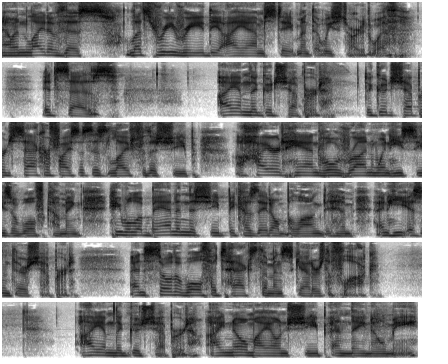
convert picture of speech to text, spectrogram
Now, in light of this, let's reread the I am statement that we started with. It says, I am the good shepherd. The good shepherd sacrifices his life for the sheep. A hired hand will run when he sees a wolf coming. He will abandon the sheep because they don't belong to him, and he isn't their shepherd. And so the wolf attacks them and scatters the flock. I am the good shepherd. I know my own sheep, and they know me.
